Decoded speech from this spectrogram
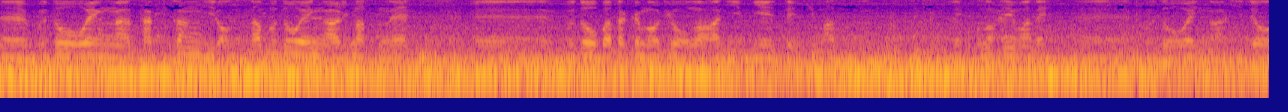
えー、ぶどう園がたくさんいろんなぶどう園がありますね、えー、ぶどう畑も両側に見えてきます。でこの辺はね、えー、ぶどう園が非常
